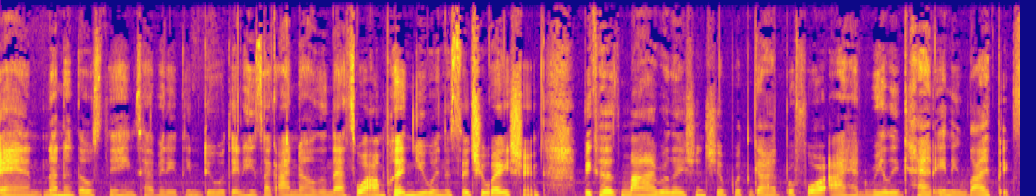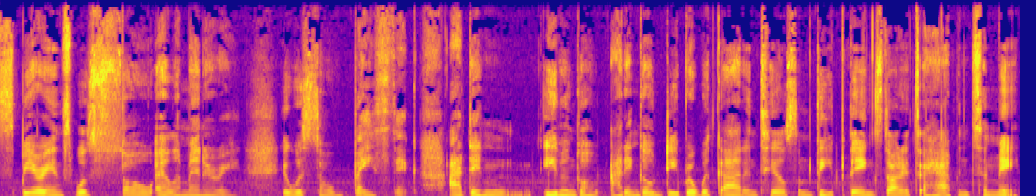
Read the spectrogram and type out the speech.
And none of those things have anything to do with it. And he's like, I know, and that's why I'm putting you in the situation. Because my relationship with God before I had really had any life experience was so elementary. It was so basic. I didn't even go I didn't go deeper with God until some deep things started to happen to me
